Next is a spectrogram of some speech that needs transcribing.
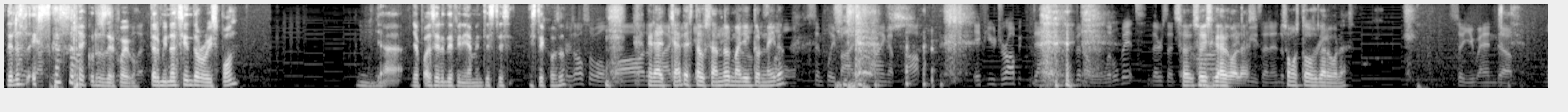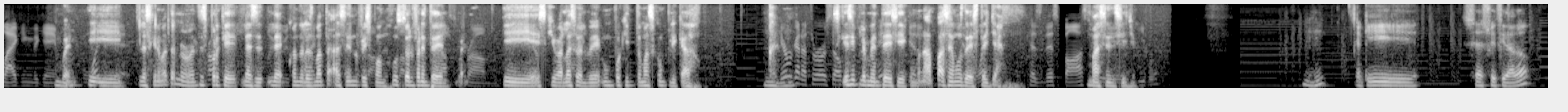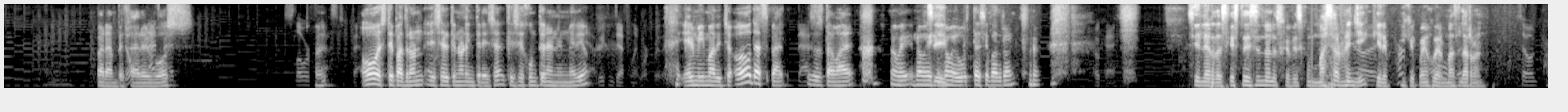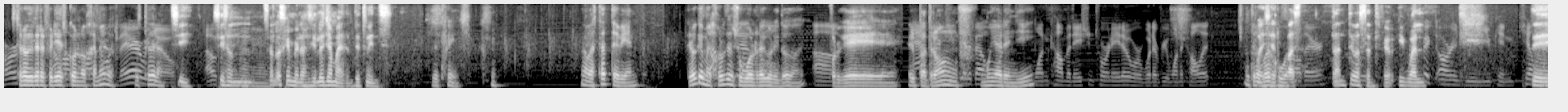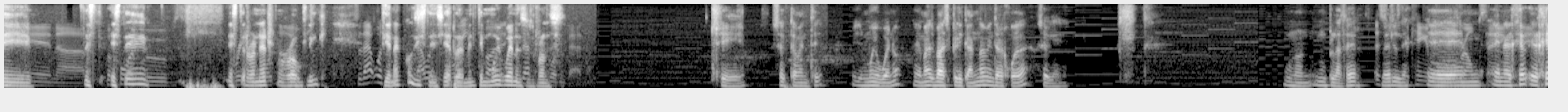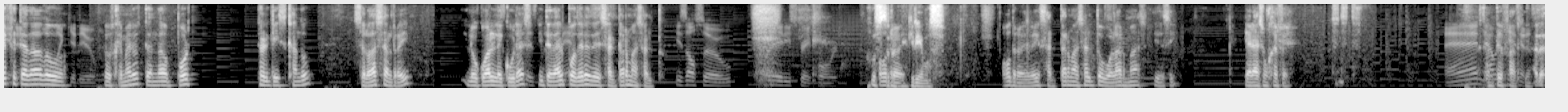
de los escasos recursos del juego, termina siendo respawn. Ya, ya puede ser indefinidamente este, este coso. Mira, el chat está usando el Magic Tornado. So- sois gárgolas. Somos todos gárgolas. Bueno, y las que no matan normalmente es porque las- le- cuando las mata hacen respawn justo al frente de él. Bueno, y esquivarlas se vuelve un poquito más complicado. Es que simplemente decide como, no, pasemos de este ya. Más sencillo. Aquí se ha suicidado para empezar el boss. Oh, este patrón es el que no le interesa, que se junten en el medio. Él mismo ha dicho, oh, that's bad. Eso está mal. No me, no me- Sí. no me gusta ese patrón. Sí, la verdad es que este es uno de los jefes con más RNG que le- y que pueden jugar más la run. ¿Es a lo que te referías con los gemelos? ¿Esto era? Sí, sí, son, Mm. son los gemelos, así los llaman, The Twins. The Twins. No, bastante bien. Creo que mejor que en su World Record y todo, ¿eh? Porque el patrón, muy RNG. Puede ser. Bastante, bastante feo. Igual, de- este- este- este runner, Rogue Link, tiene una consistencia realmente muy buena en sus runs. Sí, exactamente. Es muy bueno. Además va explicando mientras juega. O sea que... Un, un placer verle. Eh, en el, je- el jefe te ha dado... Los gemelos te han dado Poltergeist Candle. Se lo das al rey. Lo cual le curas y te da el poder de saltar más alto. Justo Otra lo que vez. queríamos. Otra vez, ¿eh? saltar más alto, volar más y así. Y ahora es un jefe. Bastante fácil. Ahora.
